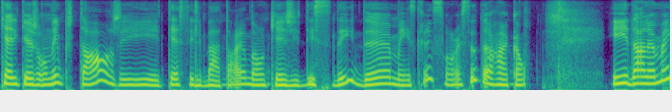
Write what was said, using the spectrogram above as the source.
quelques journées plus tard, été célibataire, donc j'ai décidé de m'inscrire sur un site de rencontre. Et dans le même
